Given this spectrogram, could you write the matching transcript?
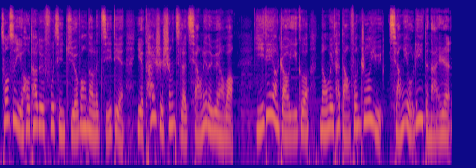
从此以后，她对父亲绝望到了极点，也开始升起了强烈的愿望，一定要找一个能为她挡风遮雨、强有力的男人。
